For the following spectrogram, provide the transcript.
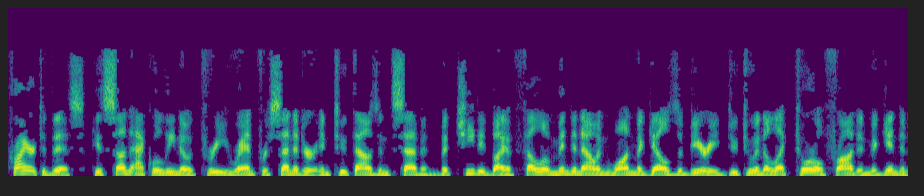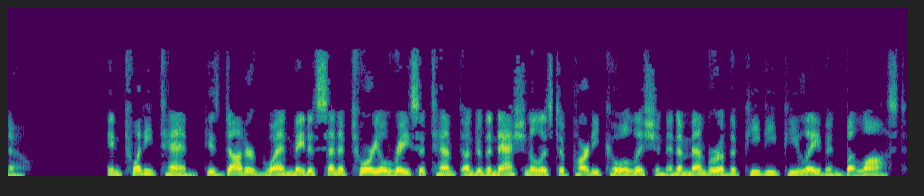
Prior to this, his son Aquilino III ran for senator in 2007 but cheated by a fellow Mindanaoan Juan Miguel Zubiri due to an electoral fraud in Maguindanao. In 2010, his daughter Gwen made a senatorial race attempt under the Nacionalista Party coalition and a member of the PDP-Laban but lost.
